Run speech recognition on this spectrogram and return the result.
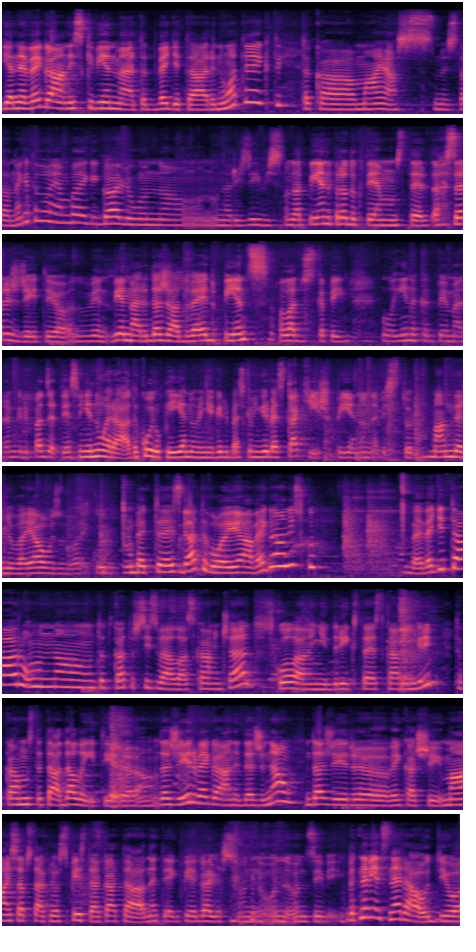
ja ne vegāniski, vienmēr tad vegetāri noteikti. Tā kā mājās mēs tā negatavojam baigi gaļu un, un, un arī zīvis. Un ar piena produktiem mums te ir sarežģīti, jo vien, vienmēr ir dažādu veidu piens leduskapī. Līna, kad, piemēram, grib padzerties, viņa norāda, kuru pienu viņa gribēs, ka viņa gribēs kaķīšu pienu, nevis tur mandeļu vai auzu vai kuru. Bet es gatavoju, jā, vegānisku vai vegetāru, un, uh, un tad katrs izvēlās, kā viņš ēd. Skolā viņi drīkst ēst, kā viņi grib. Tā kā mums tā dalīti ir. Uh, daži ir vegāni, daži nav. Daži ir uh, vienkārši mājas apstākļos spiestā kārtā netiek pie gaļas un, un, un zivīm. Bet neviens neraud, jo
